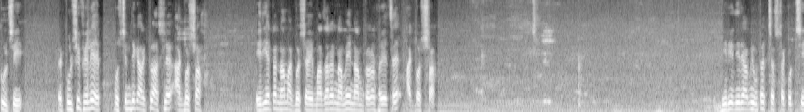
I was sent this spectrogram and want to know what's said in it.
কুলসি। কুলসি ফেলে পশ্চিম দিকে আরেকটু আসলে আকবর শাহ। এরিয়াটার নাম আকবর শাহ, এই মাজারের নামে নামকরণ হয়েছে আকবর শাহ। ধীরে ধীরে আমি উঠার চেষ্টা করছি।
